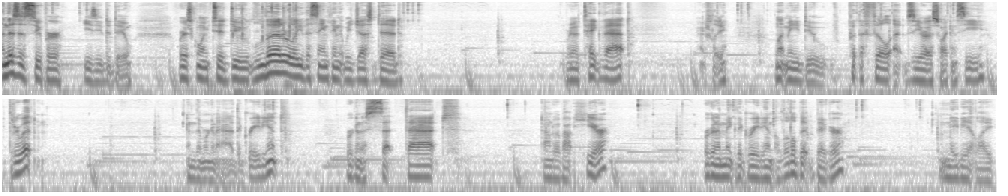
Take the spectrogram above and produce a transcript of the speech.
And this is super easy to do. We're just going to do literally the same thing that we just did. We're going to take that. Actually, let me do put the fill at zero so I can see through it. And then we're going to add the gradient. We're going to set that down to about here. We're going to make the gradient a little bit bigger. Maybe at like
